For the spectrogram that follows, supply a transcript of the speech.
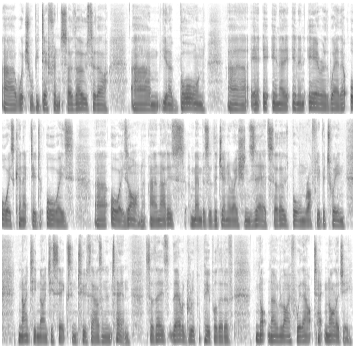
uh, which will be different. So those that are, um, you know, born uh, in, in, a in an era where they're always connected, always uh, always on, and that is members of the Generation Z. So those born roughly between 1996 and 2010. So they're a group of people that have not known life without technology.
